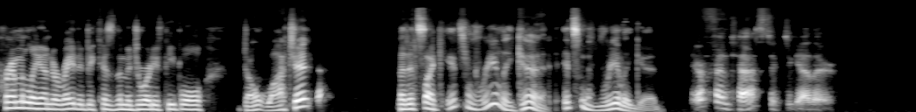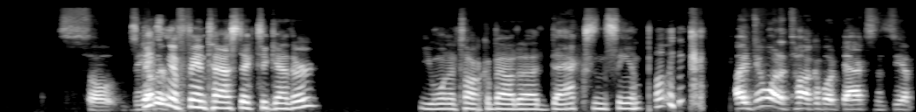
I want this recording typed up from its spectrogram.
criminally underrated because the majority of people don't watch it. But it's like it's really good. It's really good. They're fantastic together. So speaking other... of fantastic together, you want to talk about uh, Dax and CM Punk? I do want to talk about Dax and CM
